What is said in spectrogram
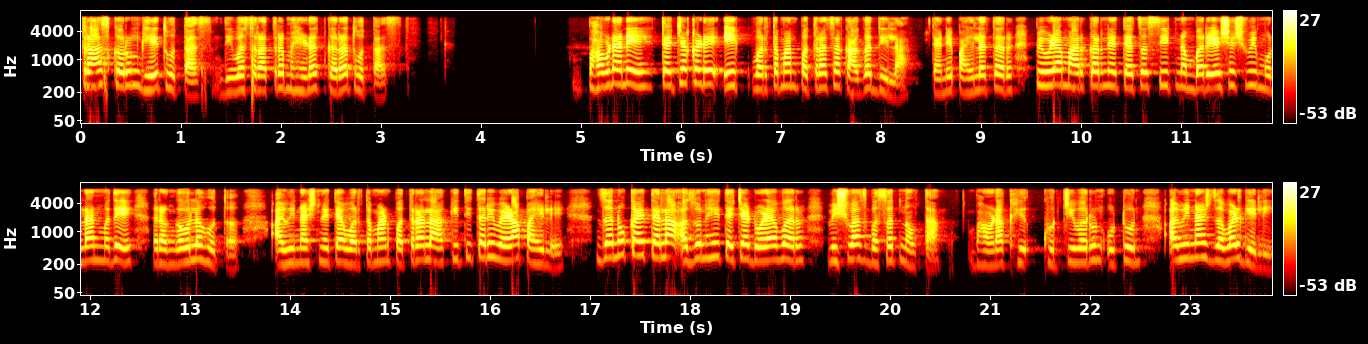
त्रास करून घेत होतास. दिवस रात्र मेहनत करत होतास. भावनाने त्याच्याकडे एक वर्तमानपत्राचा कागद दिला. त्याने पाहिलं तर पिवळ्या मार्करने त्याचं सीट नंबर यशस्वी मुलांमध्ये रंगवलं होतं. अविनाशने त्या वर्तमानपत्राला कितीतरी वेळा पाहिले. जणू काय त्याला अजूनही त्याच्या डोळ्यावर विश्वास बसत नव्हता. भावना खि खुर्चीवरून उठून अविनाश जवळ गेली.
